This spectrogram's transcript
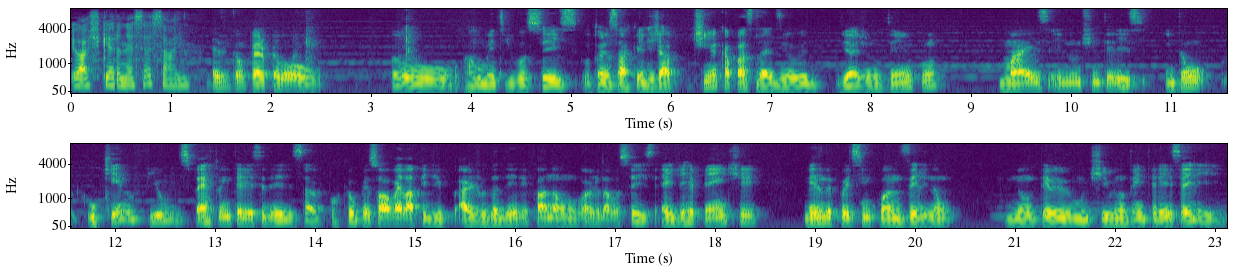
eu acho que era necessário. Mas então, pera, pelo pelo argumento de vocês, o Tony Stark ele já tinha capacidade de desenvolver viagem no tempo, mas ele não tinha interesse. Então, o que no filme desperta o interesse dele, sabe? Porque o pessoal vai lá pedir ajuda dele e fala, não, não vou ajudar vocês. Aí, de repente, mesmo depois de cinco anos, ele não, não ter motivo, não ter interesse, aí ele,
